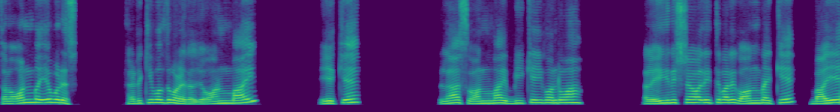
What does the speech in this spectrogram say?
তাহলে ওয়ান বাই এ বলেছে। এটা কি বলতে পারে তাহলে one by A K plus one by B K equal to one তাহলে এই জিনিসটা আমরা লিখতে পারি one by K by A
